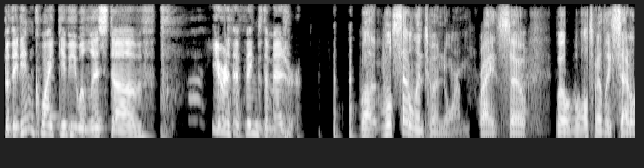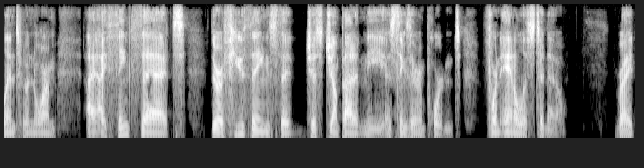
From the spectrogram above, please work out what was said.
but they didn't quite give you a list of here are the things to measure. well, we'll settle into a norm, right? So we'll, we'll ultimately settle into a norm. I, I think that there are a few things that just jump out at me as things that are important for an analyst to know, right?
